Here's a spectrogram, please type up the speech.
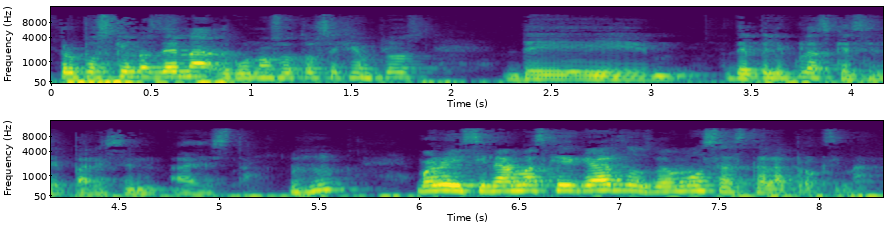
pero pues que nos den algunos otros ejemplos de, películas que se le parecen a esta. Bueno, y sin nada más que llegar, nos vemos hasta la próxima.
